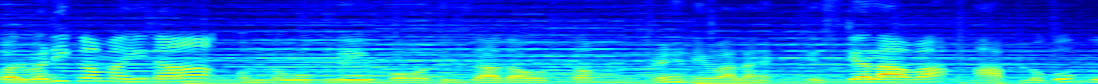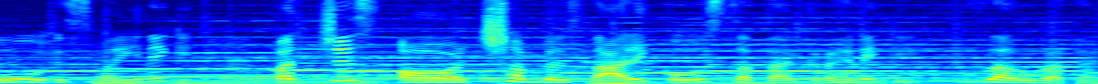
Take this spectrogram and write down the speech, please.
फरवरी का महीना उन लोगों के लिए बहुत ही ज़्यादा उत्तम रहने वाला है। इसके अलावा आप लोगों को इस महीने की 25 और 26 तारीख को सतर्क रहने की ज़रूरत है।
